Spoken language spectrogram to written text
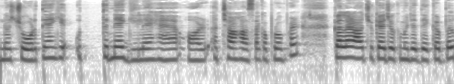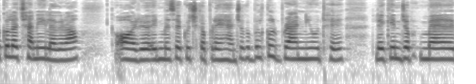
नचोड़ते हैं, ये उतने गीले हैं और अच्छा खासा कपड़ों पर कलर आ चुका है, जो कि मुझे देखकर बिल्कुल अच्छा नहीं लग रहा। और इनमें से कुछ कपड़े हैं जो कि बिल्कुल ब्रांड न्यू थे। लेकिन जब मैं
